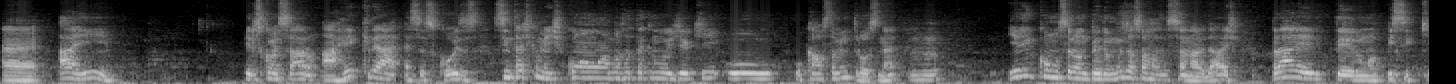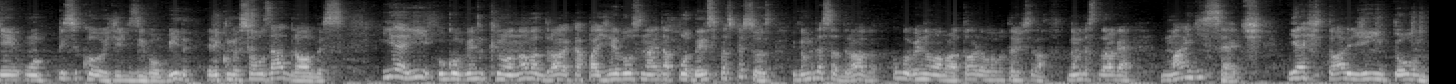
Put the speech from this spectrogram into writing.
É, aí, eles começaram a recriar essas coisas sinteticamente com a avanço da tecnologia que o, o caos também trouxe, né? Uhum. E aí, como o ser humano perdeu muito da sua racionalidade, para ele ter uma psique, uma psicologia desenvolvida, ele começou a usar drogas. E aí, o governo criou uma nova droga capaz de revolucionar e dar poderes para as pessoas. E o nome dessa droga, o governo no laboratório, ou sei lá, o nome dessa droga é Mindset. E a história gira em torno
